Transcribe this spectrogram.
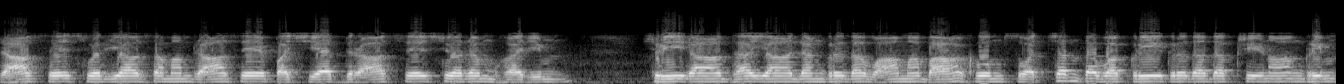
रासेश्वर्या समं रासे पश्यद्रासेश्वरं हरिम् श्रीराधयालङ्कृतवामबाहुं स्वच्छन्दवक्रीकृतदक्षिणाङ्घ्रिं।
